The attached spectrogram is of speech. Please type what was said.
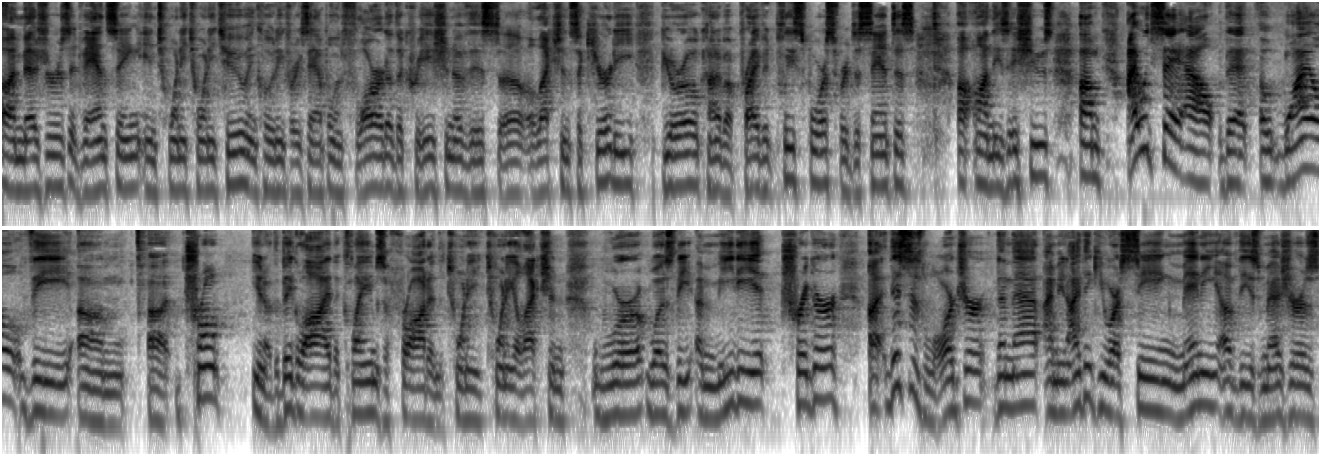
uh, measures advancing in 2022, including, for example, in Florida, the creation of this uh, election security bureau, kind of a private police force for DeSantis uh, on these issues. Um, I would say, Al, that uh, while the um, uh, Trump you know, the big lie, the claims of fraud in the 2020 election were was the immediate trigger. Uh, this is larger than that. I mean, I think you are seeing many of these measures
